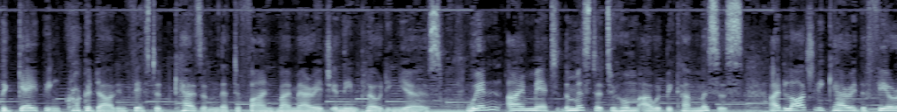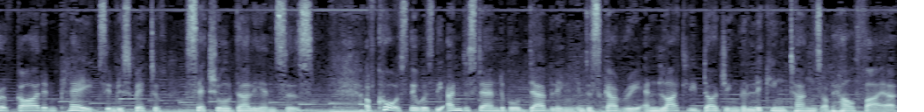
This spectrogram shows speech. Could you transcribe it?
the gaping crocodile infested chasm that defined my marriage in the imploding years. When I met the Mister to whom I would become Mrs., I'd largely carried the fear of God and plagues in respect of sexual dalliances. Of course, there was the understandable dabbling in discovery and lightly dodging the licking tongues of hellfire,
